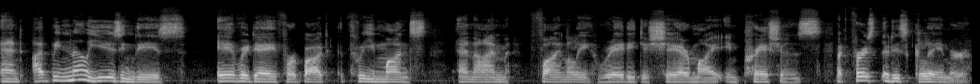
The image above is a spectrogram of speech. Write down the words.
And I've been now using these every day for about three months and I'm finally ready to share my impressions. But first a disclaimer,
